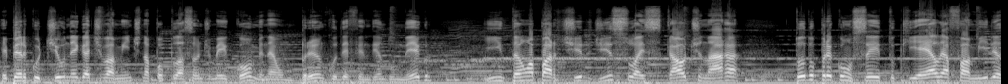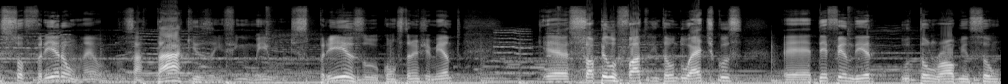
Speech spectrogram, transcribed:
repercutiu negativamente na população de Maycomb, né, um branco defendendo um negro. E então a partir disso a Scout narra todo o preconceito que ela e a família sofreram, né, os ataques, enfim, meio desprezo, constrangimento, é, só pelo fato então do Éticos é, defender o Tom Robinson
